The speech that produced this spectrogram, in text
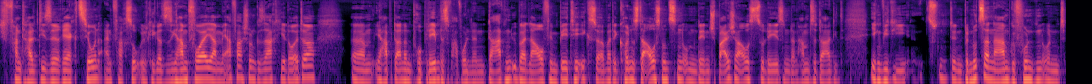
ich fand halt diese Reaktion einfach so ulkig. Also sie haben vorher ja mehrfach schon gesagt, hier Leute, ähm, ihr habt da ein Problem, das war wohl ein Datenüberlauf im BTX-Server, den konntest du ausnutzen, um den Speicher auszulesen. Dann haben sie da die, irgendwie die, den Benutzernamen gefunden und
